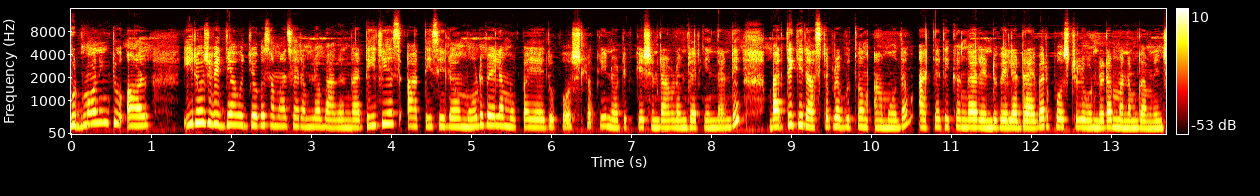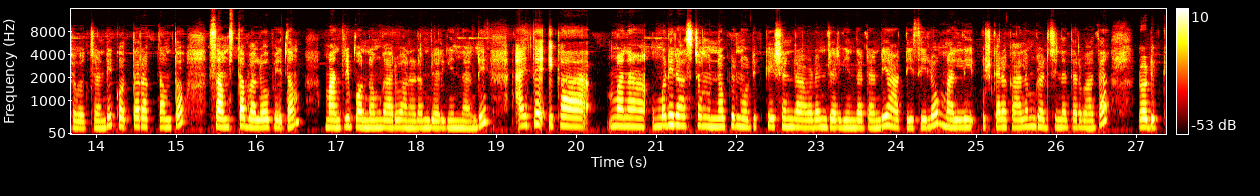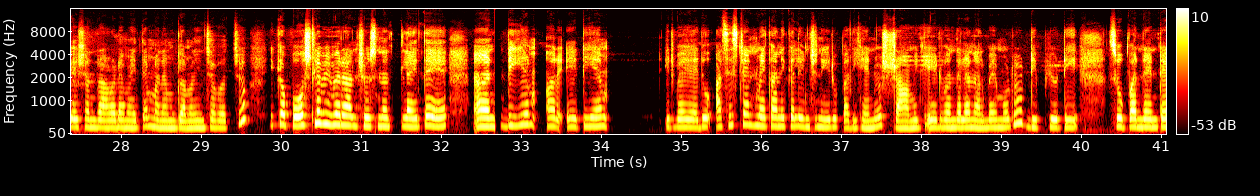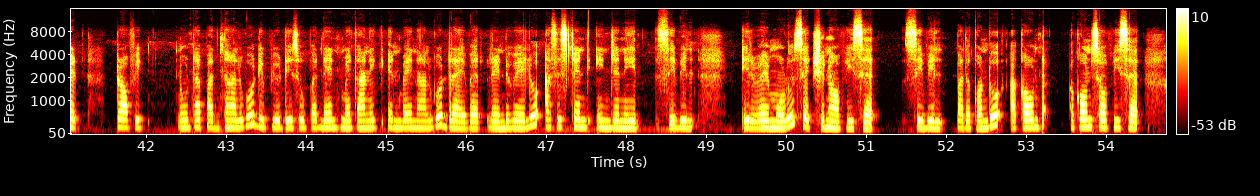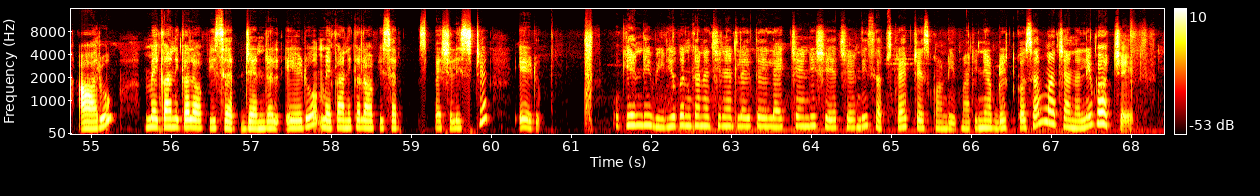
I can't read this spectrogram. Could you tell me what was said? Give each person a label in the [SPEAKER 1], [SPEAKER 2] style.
[SPEAKER 1] Good morning to all. ఈరోజు విద్యా ఉద్యోగ సమాచారంలో భాగంగా టీజీఎస్ ఆర్టీసీలో మూడు వేల ముప్పై ఐదు పోస్టులకి నోటిఫికేషన్ రావడం జరిగిందండి. భర్తీకి రాష్ట్ర ప్రభుత్వం ఆమోదం. అత్యధికంగా రెండు వేల డ్రైవర్ పోస్టులు ఉండడం మనం గమనించవచ్చండి. కొత్త రక్తంతో సంస్థ బలోపేతం. మంత్రి పొన్నం గారు అనడం జరిగిందండి. అయితే ఇక మన ఉమ్మడి రాష్ట్రం ఉన్నప్పుడు నోటిఫికేషన్ రావడం జరిగిందటండి. ఆర్టీసీలో మళ్ళీ పుష్కరకాలం గడిచిన తర్వాత నోటిఫికేషన్ రావడం అయితే మనం గమనించవచ్చు. ఇక పోస్టుల వివరాలు చూసినట్లయితే డిఎం ఆర్ ఏటీఎం ఇరవై ఐదు అసిస్టెంట్ మెకానికల్ ఇంజనీరు పదిహేను శ్రామిక్ ఏడు వందల నలభై మూడు డిప్యూటీ సూపరింటెండెంట్ ట్రాఫిక్ నూట పద్నాలుగు డిప్యూటీ సూపరింటెండెంట్ మెకానిక్ ఎనభై నాలుగు డ్రైవర్ రెండు వేలు అసిస్టెంట్ ఇంజనీర్ సివిల్ ఇరవై మూడు సెక్షన్ ఆఫీసర్ సివిల్ పదకొండు అకౌంట్ అకౌంట్స్ ఆఫీసర్ ఆరు మెకానికల్ ఆఫీసర్ జనరల్ ఏడు మెకానికల్ ఆఫీసర్ స్పెషలిస్ట్ ఏడు. ఓకే అండి వీడియో కనుక నచ్చినట్లయితే లైక్ చేయండి షేర్ చేయండి సబ్స్క్రైబ్ చేసుకోండి. మరిన్ని అప్డేట్ కోసం మా ఛానల్ని వాచ్ చేయండి.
